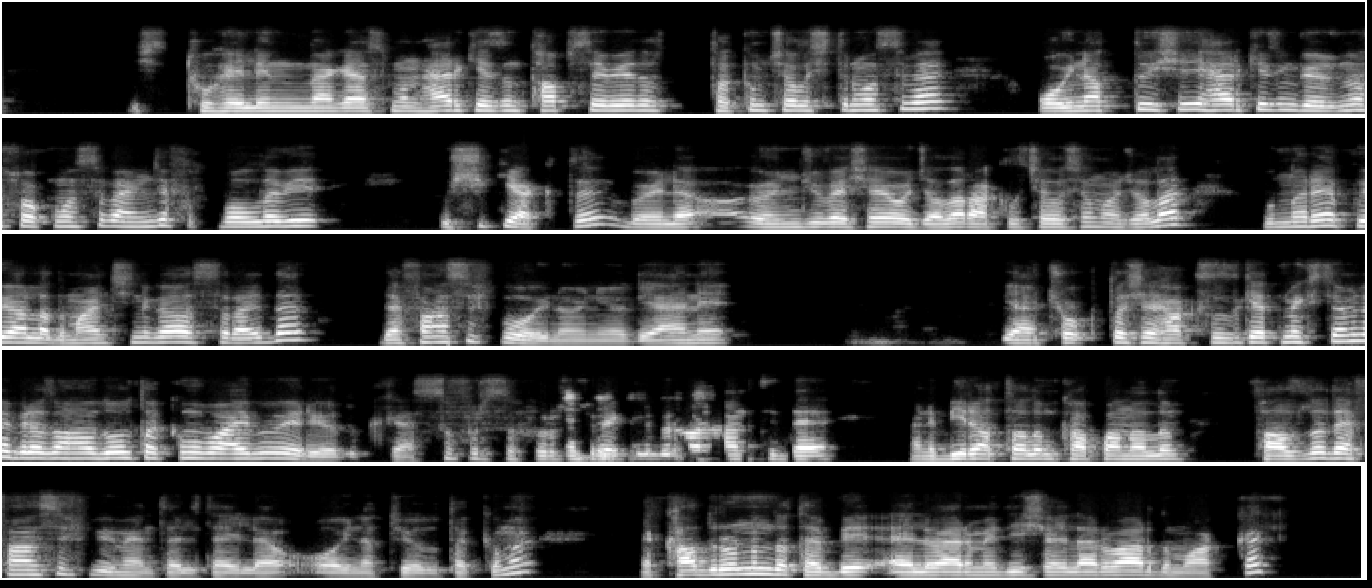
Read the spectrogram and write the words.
işte Tuchel'in, Nagelsmann'ın herkesin top seviyede takım çalıştırması ve oynattığı şeyi herkesin gözüne sokması bence futbolda bir ışık yaktı. Böyle öncü ve şey hocalar, aklı çalışan hocalar bunları hep uyarladı. Mancini Galatasaray'da defansif bir oyun oynuyordu. Yani yani çok da şey haksızlık etmek istemiyorum da biraz Anadolu takımı vibe'ı veriyorduk. Yani 0-0 sürekli bir rölantide hani bir atalım kapanalım fazla defansif bir mentaliteyle oynatıyordu takımı. Ya kadronun da tabii el vermediği şeyler vardı muhakkak.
